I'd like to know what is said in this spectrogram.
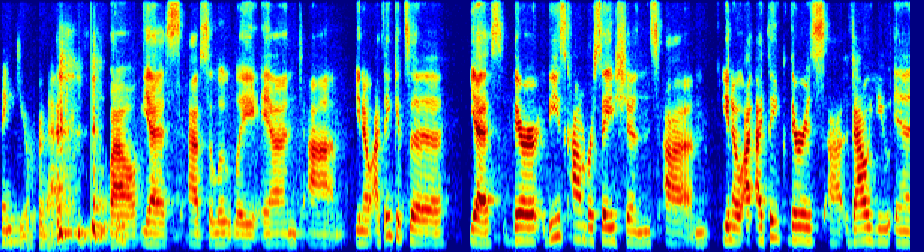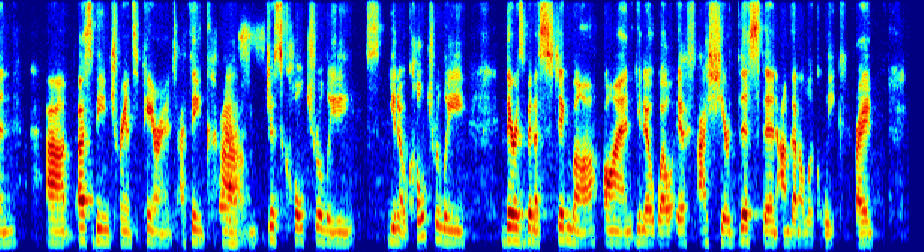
thank you for that. wow. Yes, absolutely. And, um, you know, I think it's a, yes, there these conversations. Um, you know, I, I, think there is uh, value in um, us being transparent. I think um, yes. just culturally, you know, culturally, there's been a stigma on, you know, well, if I share this, then I'm going to look weak, right?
